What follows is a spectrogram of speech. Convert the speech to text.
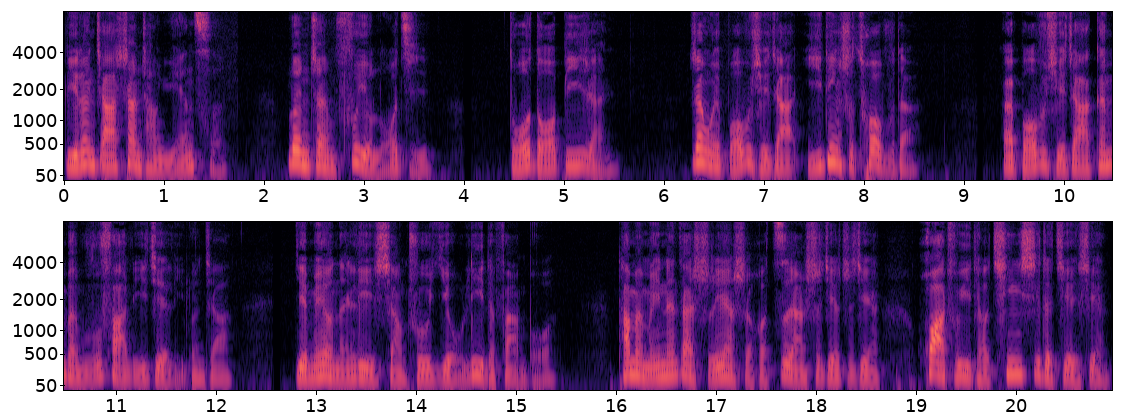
理论家擅长言辞，论证富有逻辑，咄咄逼人，认为博物学家一定是错误的，而博物学家根本无法理解理论家。也没有能力想出有力的反驳，他们没能在实验室和自然世界之间画出一条清晰的界限，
